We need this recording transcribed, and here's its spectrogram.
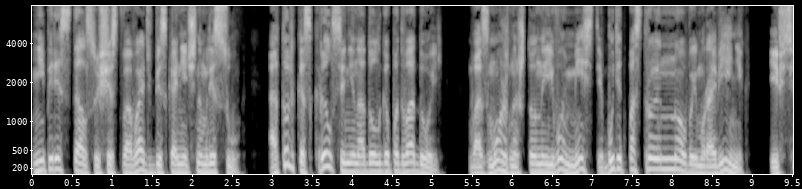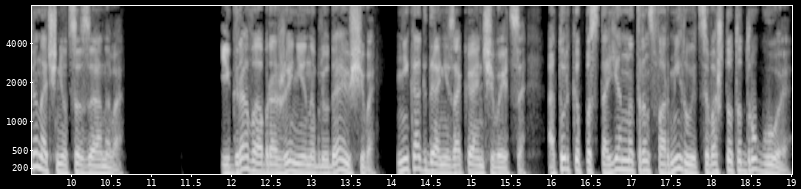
не перестал существовать в бесконечном лесу, а только скрылся ненадолго под водой. Возможно, что на его месте будет построен новый муравейник, и все начнется заново. Игра воображения наблюдающего никогда не заканчивается, а только постоянно трансформируется во что-то другое,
